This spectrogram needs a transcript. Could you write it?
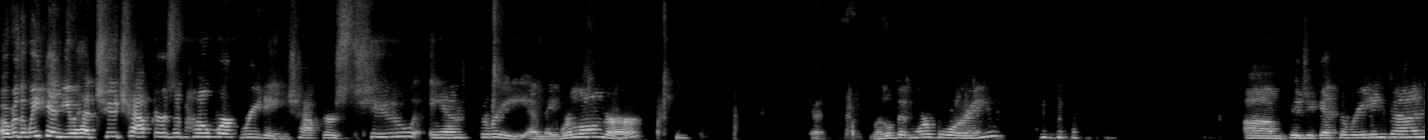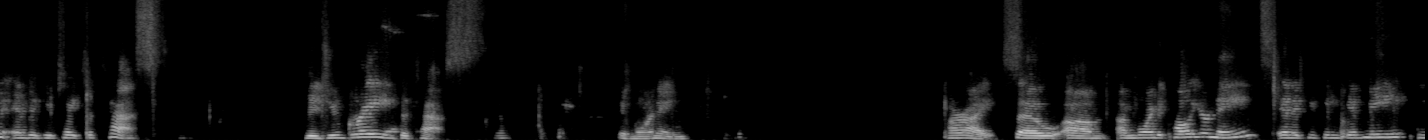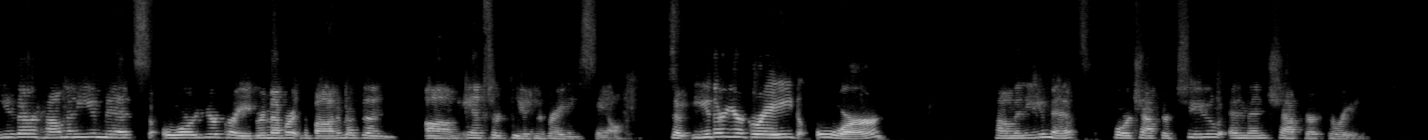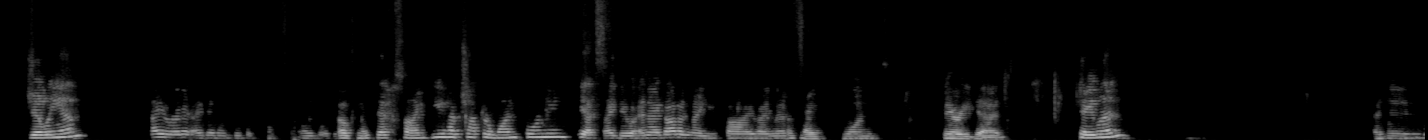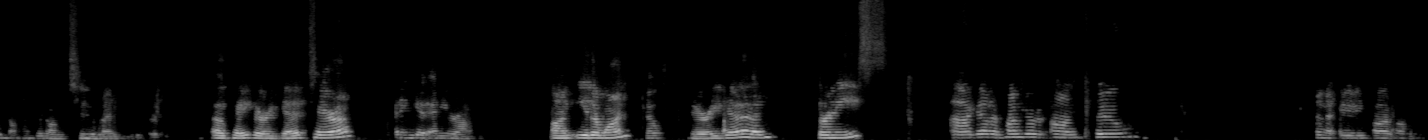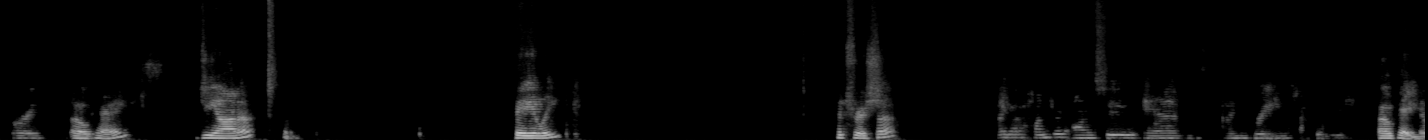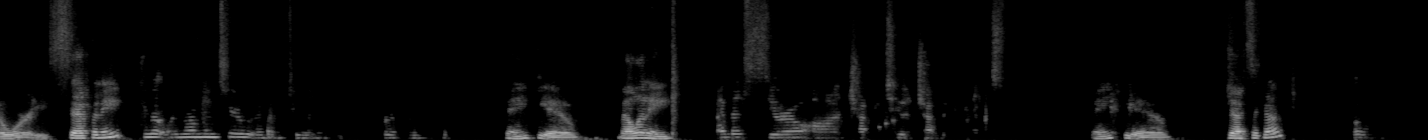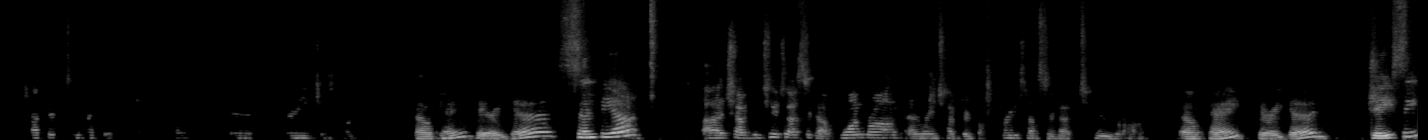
Over the weekend, you had two chapters of homework reading, chapters two and three, and they were longer, a little bit more boring. um, did you get the reading done and did you take the test? Did you grade the test? Good morning. All right, so um, I'm going to call your names, and if you can give me either how many you missed or your grade, remember at the bottom of the um, answer key is your grading scale. So either your grade or how many you missed for chapter two and then chapter three. Jillian? I read it. I didn't do the. Okay, that's fine. Do you have chapter one for me? Yes, I do. And I got a 95. I missed Okay, one. very good. Shaylin? I did a hundred on two, but I didn't do. Okay, very good. Tara? I didn't get any wrong. On either one? Nope. Very good. Bernice? I got a hundred on two. And an eighty-five on three. Okay. Gianna? Bailey? Patricia? I got a hundred on two and I'm grading chapter three. Okay, no worries. Stephanie? I got one wrong in two and two. Thank you. Melanie? I missed zero on chapter two and chapter three. Thank you. Jessica? Oh, chapter two. And Three, just. Okay, very good. Cynthia? Uh, chapter two test, I got one wrong, and then chapter three test, I got two wrong. Okay, very good. JC,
